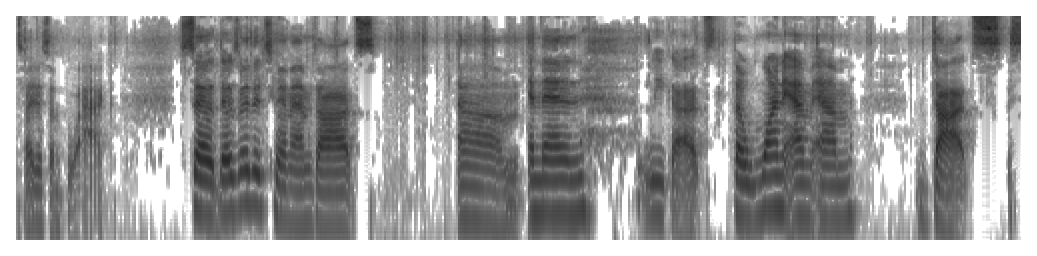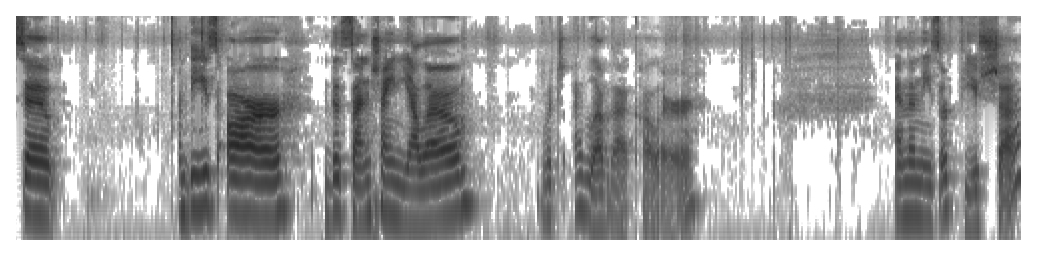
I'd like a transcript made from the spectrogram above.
So I just said black. So those are the 2mm dots. Um, and then we got the 1mm dots. So these are the Sunshine Yellow, which I love that color. And then these are Fuchsia.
